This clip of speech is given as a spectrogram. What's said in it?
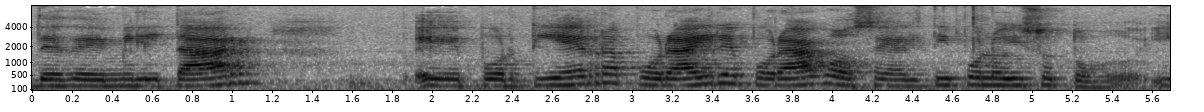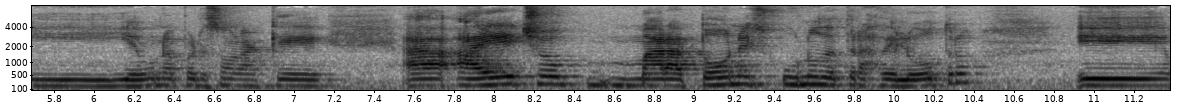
desde militar, eh, por tierra, por aire, por agua, o sea, el tipo lo hizo todo. Y, es una persona que ha, hecho maratones uno detrás del otro. Eh,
